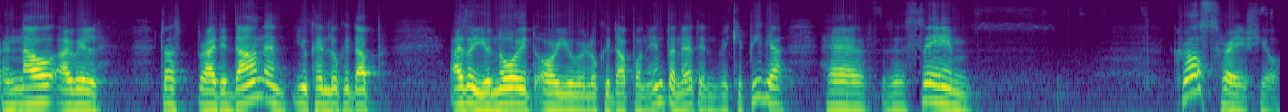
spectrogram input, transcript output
and now I will just write it down and you can look it up. Either you know it or you look it up on the internet in Wikipedia, have the same cross ratio.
